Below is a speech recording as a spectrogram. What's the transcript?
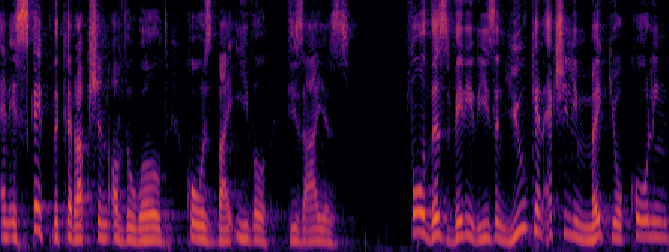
and escape the corruption of the world caused by evil desires for this very reason, you can actually make your calling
